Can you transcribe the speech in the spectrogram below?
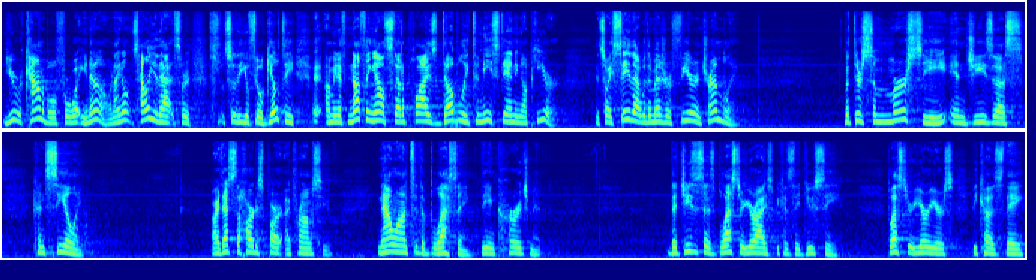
you're accountable for what you know. And I don't tell you that so, so that you'll feel guilty. I mean, if nothing else, that applies doubly to me standing up here. And so I say that with a measure of fear and trembling. But there's some mercy in Jesus concealing. All right, that's the hardest part, I promise you. Now, on to the blessing, the encouragement. That Jesus says, Blessed are your eyes because they do see. Blessed are your ears because they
